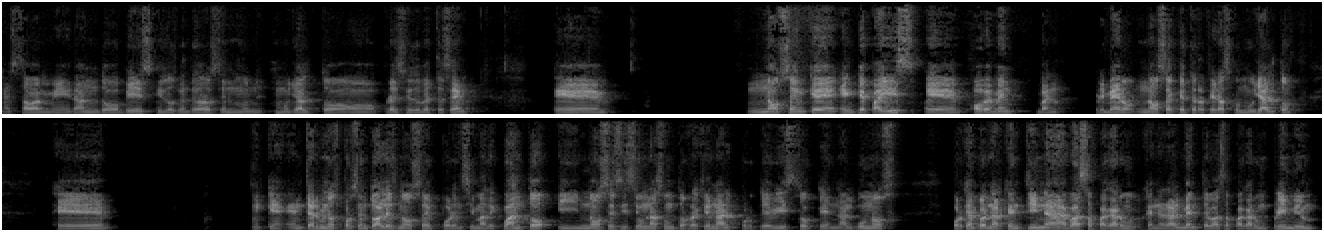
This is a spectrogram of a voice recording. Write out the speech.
estaba mirando BISC y los vendedores tienen muy, alto precio de BTC. No sé en qué, en qué país, eh, obviamente, bueno, primero, no sé a qué te refieras con muy alto. Eh, que en términos porcentuales no sé por encima de cuánto y no sé si sea un asunto regional porque he visto que en algunos, por ejemplo, en Argentina vas a pagar, un, generalmente vas a pagar un premium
